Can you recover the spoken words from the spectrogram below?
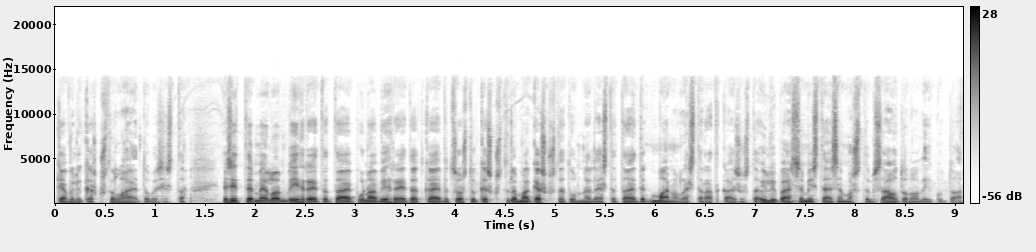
kävelykeskustan laajentumisesta. Ja sitten meillä on vihreitä tai punavihreitä, jotka eivät suostu keskustelemaan keskustatunneleista tai maanalaista ratkaisusta, ylipäänsä mistään semmoista, missä autolla liikutaan.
